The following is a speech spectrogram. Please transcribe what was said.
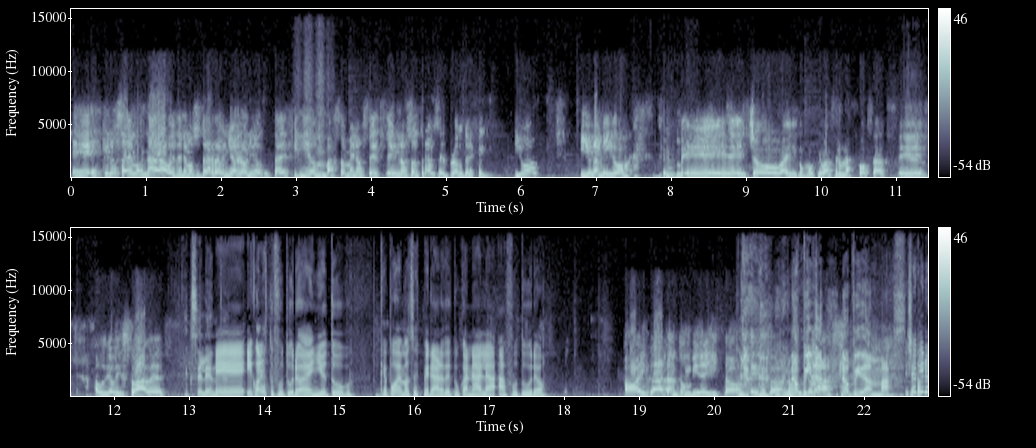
Eh, es que no sabemos nada. Hoy tenemos otra reunión. Lo único que está definido más o menos es eh, nosotros, el productor ejecutivo y un amigo. Eh, he hecho ahí como que va a hacer unas cosas eh, audiovisuales. Excelente. Eh, ¿Y cuál es tu futuro en YouTube? ¿Qué podemos esperar de tu canal a, a futuro? Ay, cada tanto un videíto. Eso, no, no, mucho pida- más. no pidan más. Yo quiero,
